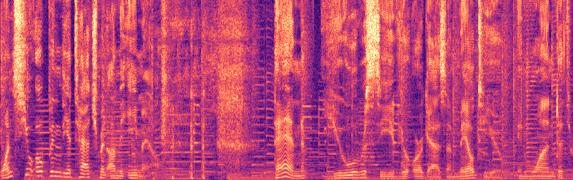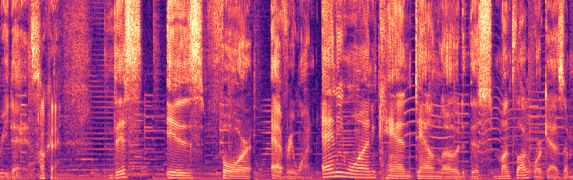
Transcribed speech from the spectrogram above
once you open the attachment on the email, then you will receive your orgasm mailed to you in one to three days. Okay. This is for everyone. Anyone can download this month long orgasm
